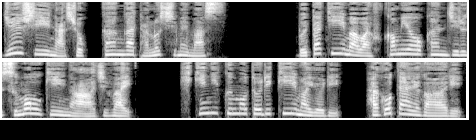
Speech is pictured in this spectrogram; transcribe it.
ジューシーな食感が楽しめます。豚キーマは深みを感じるスモーキーな味わい。ひき肉も鶏キーマより歯ごたえがあり、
